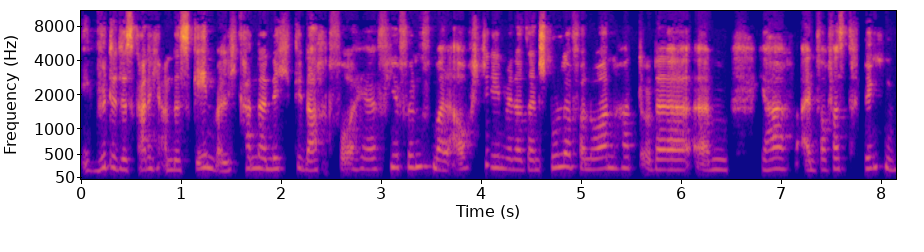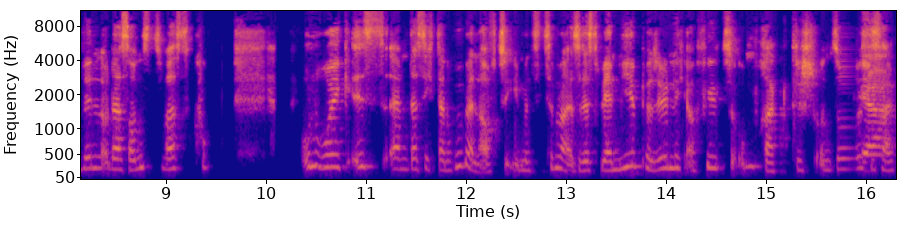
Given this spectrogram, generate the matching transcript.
ich würde das gar nicht anders gehen, weil ich kann da nicht die Nacht vorher vier, fünf Mal aufstehen, wenn er seinen Schnuller verloren hat oder ähm, ja einfach was trinken will oder sonst was guckt unruhig ist, ähm, dass ich dann rüberlaufe zu ihm ins Zimmer. Also das wäre mir persönlich auch viel zu unpraktisch. Und so ist ja. es halt,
